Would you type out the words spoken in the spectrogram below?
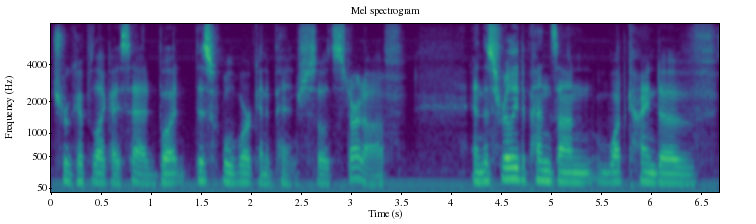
TrueCrypt like I said, but this will work in a pinch. So let's start off. And this really depends on what kind of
